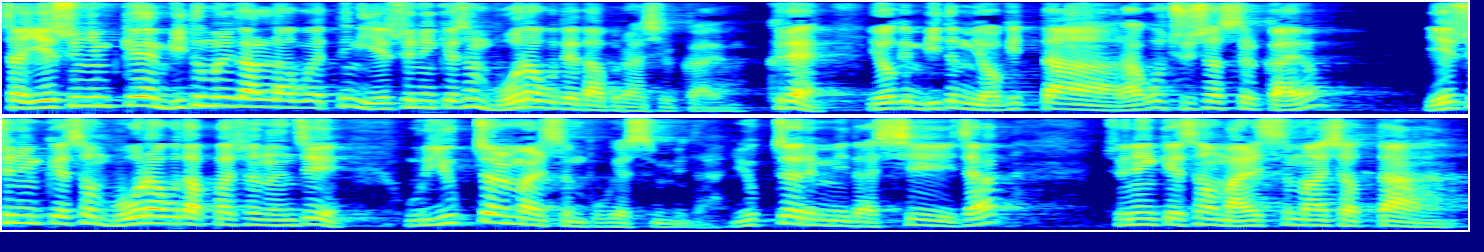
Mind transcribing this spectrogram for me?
자, 예수님께 믿음을 달라고 했더니 예수님께서는 뭐라고 대답을 하실까요? 그래, 여기 믿음 여기 있다라고 주셨을까요? 예수님께서 뭐라고 답하셨는지 우리 6절 말씀 보겠습니다. 6절입니다. 시작. 주님께서 말씀하셨다.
